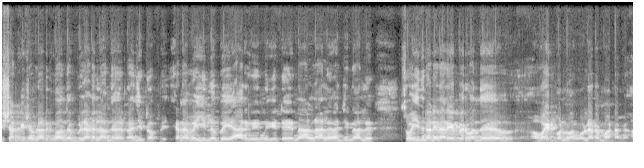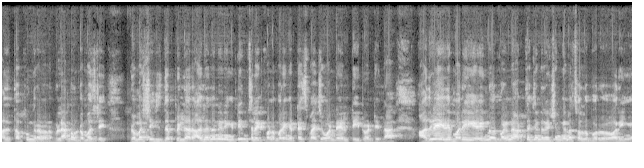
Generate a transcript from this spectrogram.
இஷான் கிஷன் விளையாடிருக்கோம் அந்த விளையாடலை அந்த ரஞ்சி ட்ராஃபி ஏன்னா வெயிலில் போய் யார் நின்றுக்கிட்டு நாலு நாலு அஞ்சு நாள் ஸோ இதனாலே நிறைய பேர் வந்து அவாய்ட் பண்ணுவாங்க விளையாட மாட்டாங்க. அது தப்புங்கிறனால விளையாடணும் domestic domestic is the pillar அதில் தானே நீங்கள் டீம் செலக்ட் பண்ண போகிறீங்க test match one day T டுவெண்ட்டியில் அதுவே இதே மாதிரி இக்னோர் பண்ணிங்கன்னா அடுத்த ஜெனரேஷனுக்கு என்ன சொல்ல போகிற வரீங்க?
